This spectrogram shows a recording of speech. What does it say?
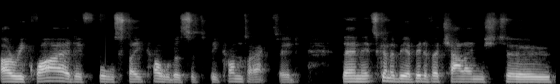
are required if all stakeholders are to be contacted, then it's going to be a bit of a challenge to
